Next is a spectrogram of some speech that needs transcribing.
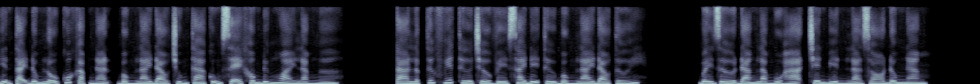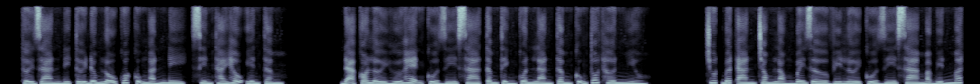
hiện tại đông lỗ quốc gặp nạn, bồng lai đảo chúng ta cũng sẽ không đứng ngoài làm ngơ. Ta lập tức viết thư trở về sai đệ tử bồng lai đảo tới. Bây giờ đang là mùa hạ, trên biển là gió đông nam. Thời gian đi tới đông lỗ quốc cũng ngắn đi, xin Thái hậu yên tâm. Đã có lời hứa hẹn của Di Sa tâm tình quân lan tâm cũng tốt hơn nhiều. Chút bất an trong lòng bây giờ vì lời của Di Sa mà biến mất.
